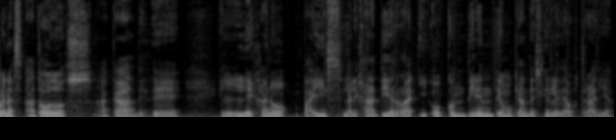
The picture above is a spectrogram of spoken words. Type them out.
buenas a todos, acá desde el lejano país, la lejana tierra y o continente, como quieran decirle, de Australia.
